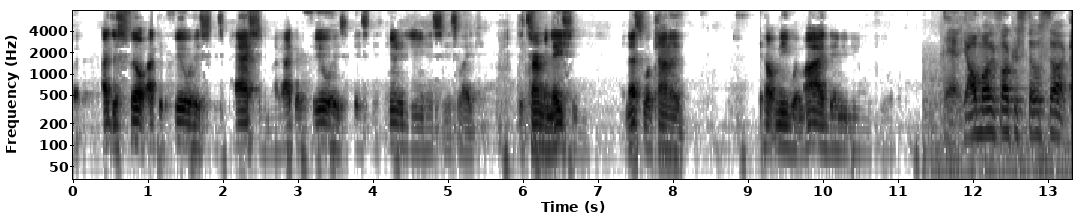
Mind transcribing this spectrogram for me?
but I just felt I could feel his, his passion, like I could feel his his, his energy, his his like determination, and that's what kind of helped me with my identity. Damn, y'all motherfuckers still suck.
